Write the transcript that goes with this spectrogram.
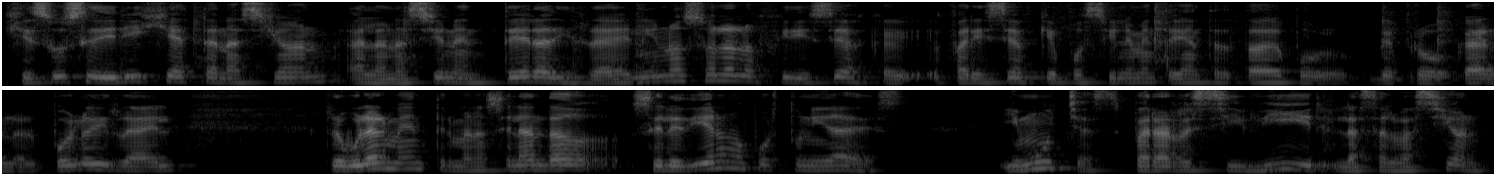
Jesús se dirige a esta nación, a la nación entera de Israel, y no solo a los fariseos que, posiblemente habían tratado de, provocarlo, al pueblo de Israel. Regularmente, hermanos, se le, han dado, se le dieron oportunidades, y muchas, para recibir la salvación.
